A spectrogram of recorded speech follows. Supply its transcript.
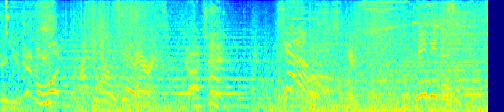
after you. Give him what? I can help too. Barry. Got you. Get him. Maybe this will.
